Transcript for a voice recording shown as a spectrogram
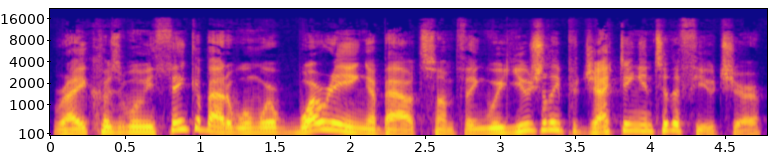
right? Because when we think about it, when we're worrying about something, we're usually projecting into the future.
